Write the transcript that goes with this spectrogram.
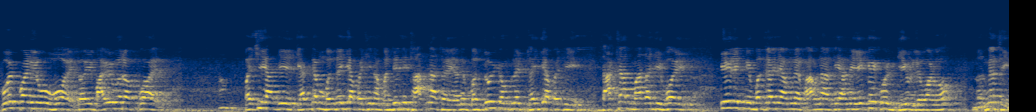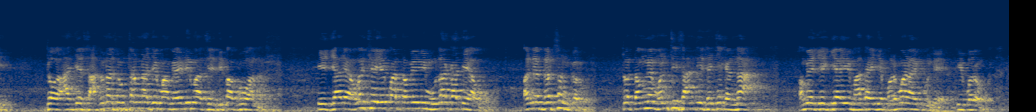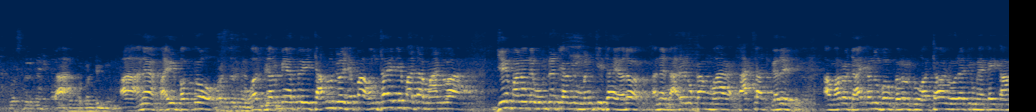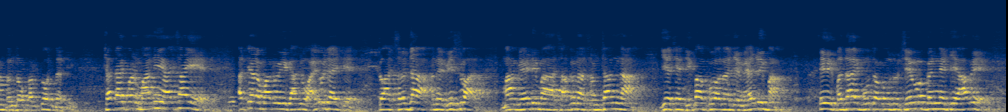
કોઈ પણ એવું હોય તો એ ભાવી વરફ હોય પછી આજે ચેકડેમ બંધાઈ ગયા પછીના મંદિરની સ્થાપના થઈ અને બધું કમ્પ્લીટ થઈ ગયા પછી સાક્ષાત માતાજી હોય એ રીતની બધાને અમને ભાવના છે અને એકેય કોઈ જીવ લેવાનો નથી. તો આ જે સાધુના સંસ્થાનના જે માં મેરડીમાં છે દીપા ભુવાના, એ જ્યારે હવે છે એકવાર તમે એની મુલાકાતે આવો અને દર્શન કરો, તો તમને મનથી શાંતિ થશે કે ના અમે જે ગયા એ માતાએ જે પરમાણ આપ્યું છે, એ બરોબર. અને ભાઈ ભક્તો વર્ષ દરમિયાન. તો એ ચાલુ જ હોય છે, પણ અમથાય છે પાછા માંડવા. જે માણસને ઉન્નતિ આની મનથી થાય હરખ. અને ધારેલું કામમાં સાક્ષાત કરે છે. આ મારો જાત અનુભવ કરું છું. અઠ્ઠાવન વર્ષથી મેં કંઈ કામ ધંધો કરતો જ નથી. છતાંય પણ માની આશાએ અત્યારે મારું એ ગાડું હાલ્યું જાય છે. તો આ શ્રદ્ધા અને વિશ્વાસ મા મેરડીમાં આ સાધુના સંસ્થાનના જે છે દીપા ભુવાના જે મેરડીમાં એ બધાય હું તો કહું છું સેવકગણને જે આવે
